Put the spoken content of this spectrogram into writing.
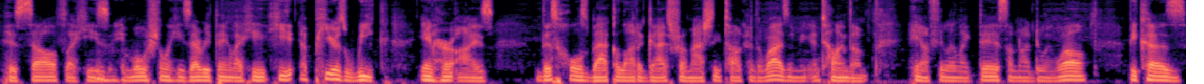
his self, like he's mm-hmm. emotional, he's everything, like he he appears weak in her eyes. This holds back a lot of guys from actually talking to the wives and, and telling them, "Hey, I'm feeling like this. I'm not doing well," because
